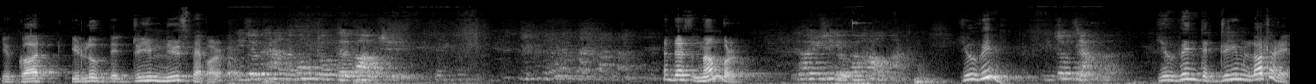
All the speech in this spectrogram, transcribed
you got you look the dream newspaper 你就看了梦中的报纸， and there's a number. 然后于是有个号码， You win. 你中奖了， You win the dream lottery.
